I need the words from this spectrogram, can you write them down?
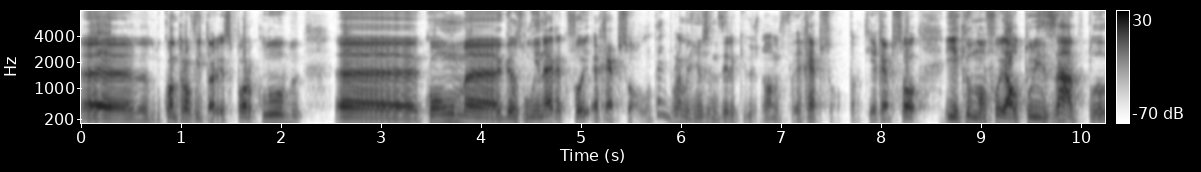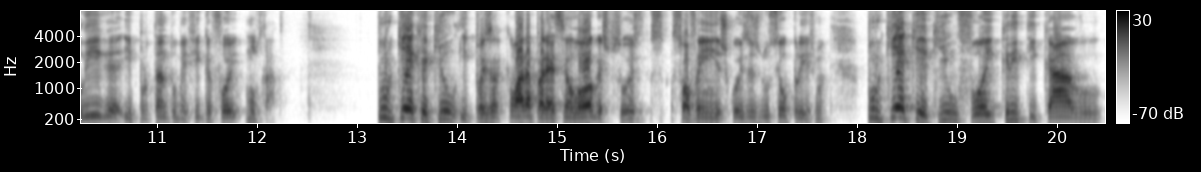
uh, contra o Vitória Sport Clube, uh, com uma gasolineira que foi a Repsol. Não tenho problemas nenhum em dizer aqui os nomes, foi a Repsol. Pronto, e a Repsol, e aquilo não foi autorizado pela Liga e, portanto, o Benfica foi multado. Porquê é que aquilo... E depois, claro, aparecem logo, as pessoas só veem as coisas do seu prisma. Porquê é que aquilo foi criticado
